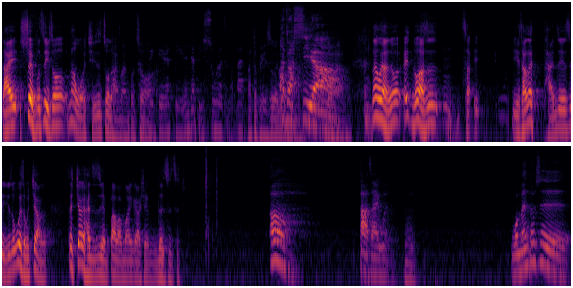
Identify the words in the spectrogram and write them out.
来说服自己说，那我其实做的还蛮不错。别人比人家比输了怎么办？啊，对，比输了。啊，这是啊。对啊。那我想说，哎，罗老师，嗯，常也常在谈这件事情，就是为什么这样。在教育孩子之前，爸爸妈妈应该要先认识自己。啊，大灾问。嗯，我们都是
